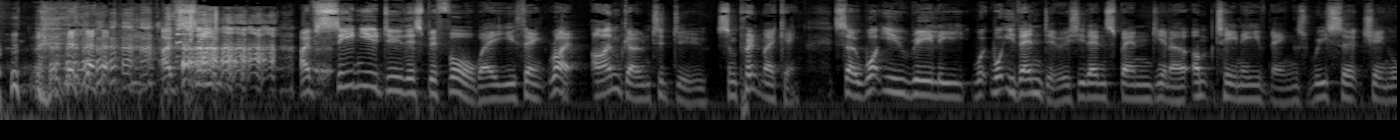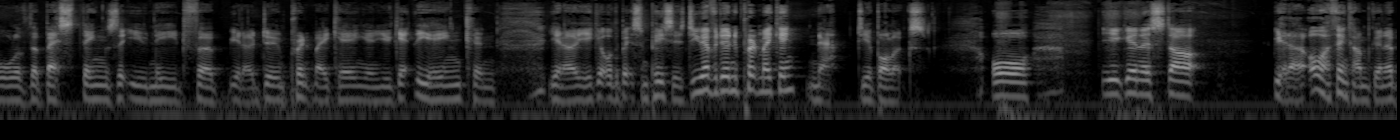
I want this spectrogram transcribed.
I've seen I've seen you do this before where you think, right, I'm going to do some printmaking. So what you really what you then do is you then spend, you know, umpteen evenings researching all of the best things that you need for, you know, doing printmaking and you get the ink and you know, you get all the bits and pieces. Do you ever do any printmaking? Nah, do you bollocks. Or you're to start, you know, oh, I think I'm going to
